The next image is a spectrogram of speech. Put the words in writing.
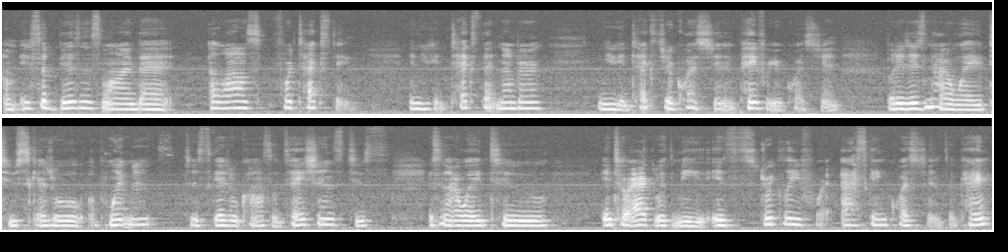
Um, it's a business line that allows for texting. And you can text that number and you can text your question and pay for your question. But it is not a way to schedule appointments, to schedule consultations, to it's not a way to interact with me It's strictly for asking questions, okay?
